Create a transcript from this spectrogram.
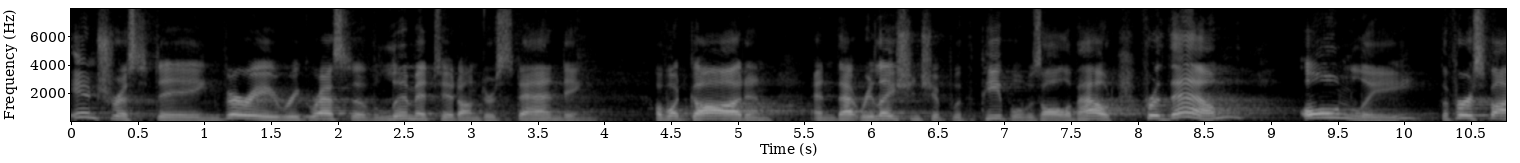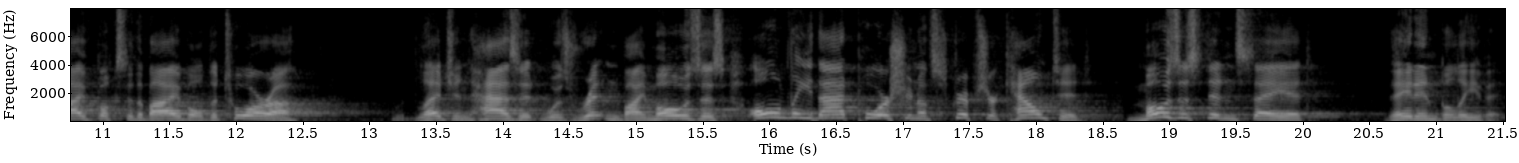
interesting, very regressive, limited understanding of what God and, and that relationship with the people was all about. For them, only the first five books of the Bible, the Torah, legend has it, was written by Moses. Only that portion of Scripture counted. Moses didn't say it, they didn't believe it.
